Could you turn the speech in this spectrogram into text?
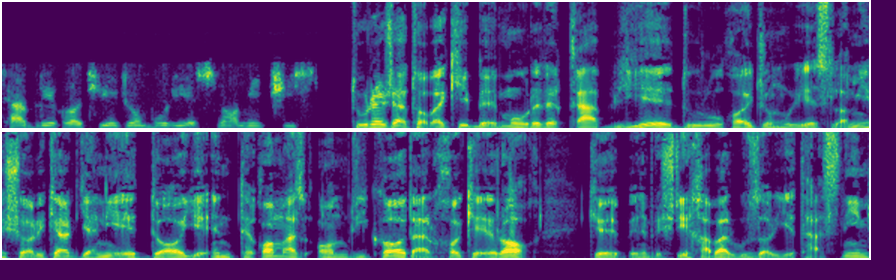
تبلیغاتی جمهوری اسلامی کیست دور جتابکی به مورد قبلی دروغ های جمهوری اسلامی اشاره کرد یعنی ادعای انتقام از آمریکا در خاک عراق که به نوشته خبرگزاری تصنیم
